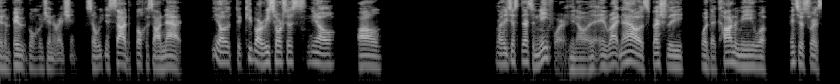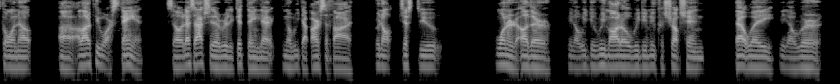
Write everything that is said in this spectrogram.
than a baby boomer generation. So we decided to focus on that, you know, to keep our resources, you know, um, well, it's just there's a need for it, you know, and, and, right now, especially with the economy, with interest rates going up, uh, a lot of people are staying. So that's actually a really good thing that, you know, we diversify. We don't just do one or the other. You know, we do remodel, we do new construction. That way, you know, we're,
